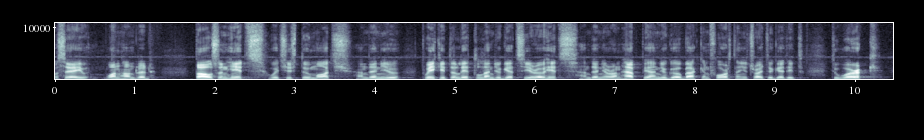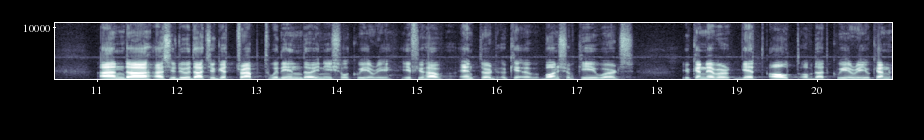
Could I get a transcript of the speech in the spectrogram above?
uh, say, 100 thousand hits, which is too much, and then you tweak it a little and you get zero hits, and then you're unhappy and you go back and forth and you try to get it to work. And uh, as you do that, you get trapped within the initial query. If you have entered a, a, bunch of keywords, you can never get out of that query. You can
